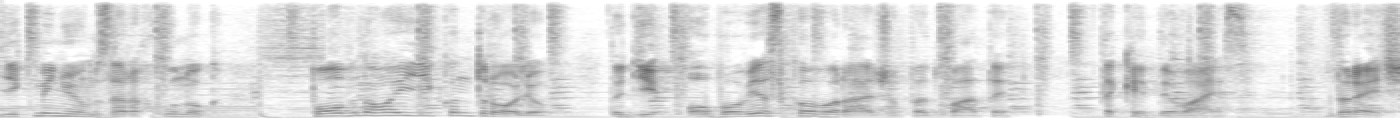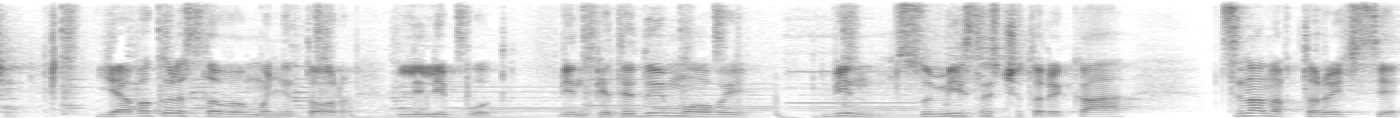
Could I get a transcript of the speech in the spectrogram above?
як мінімум за рахунок повного її контролю, тоді обов'язково раджу придбати такий девайс. До речі, я використовую монітор Lilliput. Він 5-дюймовий, він сумісний з 4К. Ціна на вторичці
